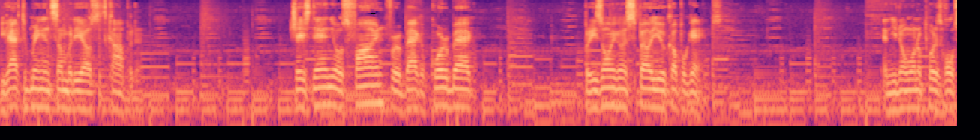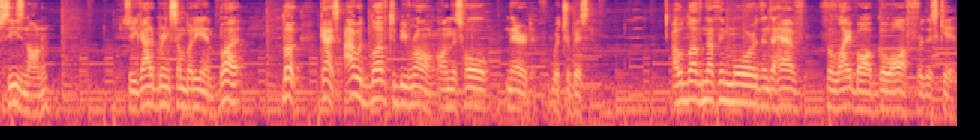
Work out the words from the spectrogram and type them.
You have to bring in somebody else that's competent. Chase Daniel is fine for a backup quarterback, but he's only going to spell you a couple games. And you don't want to put his whole season on him. So you got to bring somebody in. But look, guys, I would love to be wrong on this whole narrative with Trubisky. I would love nothing more than to have the light bulb go off for this kid.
